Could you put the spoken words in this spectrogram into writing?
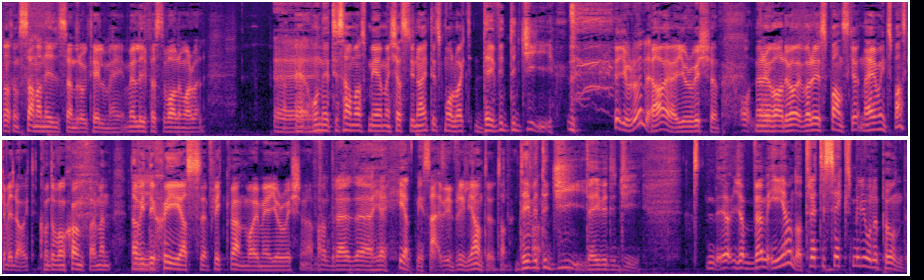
Som Sanna Nielsen drog till mig, Melodifestivalen var det väl. Eh, Hon är tillsammans med Manchester Uniteds målvakt David DeGee. Gjorde hon det? Ja, ja, Eurovision. Åh, När det var, det var, var det spanska, nej det var inte spanska bidraget, jag kommer inte ihåg vad hon sjöng för, men David de Geas flickvän var ju med i Eurovision i alla fall. Det där, det har jag helt missat. Nej, det är briljant uttal. David de Gee. David G. Ja, vem är han då? 36 miljoner pund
